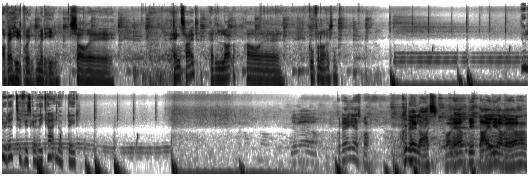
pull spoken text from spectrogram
og hvad er hele pointen med det hele. Så øh, hang tight, have det lol, og øh, god fornøjelse. Du lytter til Fiskerikajen Update. Goddag Jesper. Goddag, Lars. Hvor er det dejligt at være her.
